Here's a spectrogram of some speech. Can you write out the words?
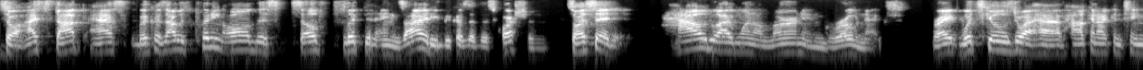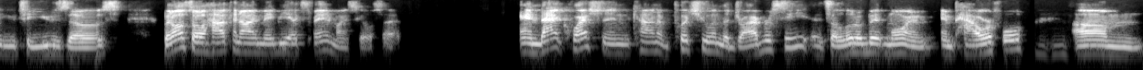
So I stopped asking because I was putting all this self-inflicted anxiety because of this question. So I said, how do I want to learn and grow next? Right? What skills do I have? How can I continue to use those? But also, how can I maybe expand my skill set? And that question kind of puts you in the driver's seat. It's a little bit more empowerful. Mm-hmm. Um,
